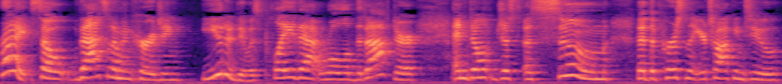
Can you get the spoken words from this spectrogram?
Right. So that's what I'm encouraging you to do is play that role of the doctor and don't just assume that the person that you're talking to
